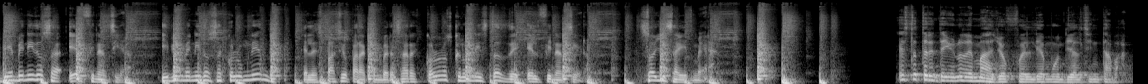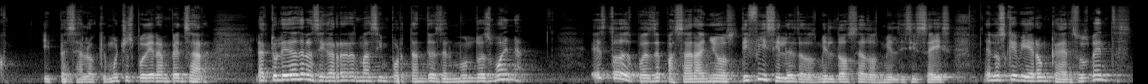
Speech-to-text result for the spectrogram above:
Bienvenidos a El Financiero y bienvenidos a Columniendo, el espacio para conversar con los columnistas de El Financiero. Soy Isaid Mera. Este 31 de mayo fue el Día Mundial sin Tabaco, y pese a lo que muchos pudieran pensar, la actualidad de las cigarreras más importantes del mundo es buena. Esto después de pasar años difíciles de 2012 a 2016 en los que vieron caer sus ventas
